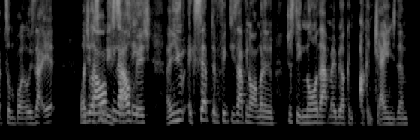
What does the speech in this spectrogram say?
at some point, or is that it? Once you got No, I somebody selfish and you accept and think to yourself, you know, I'm gonna just ignore that. Maybe I can I can change them.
